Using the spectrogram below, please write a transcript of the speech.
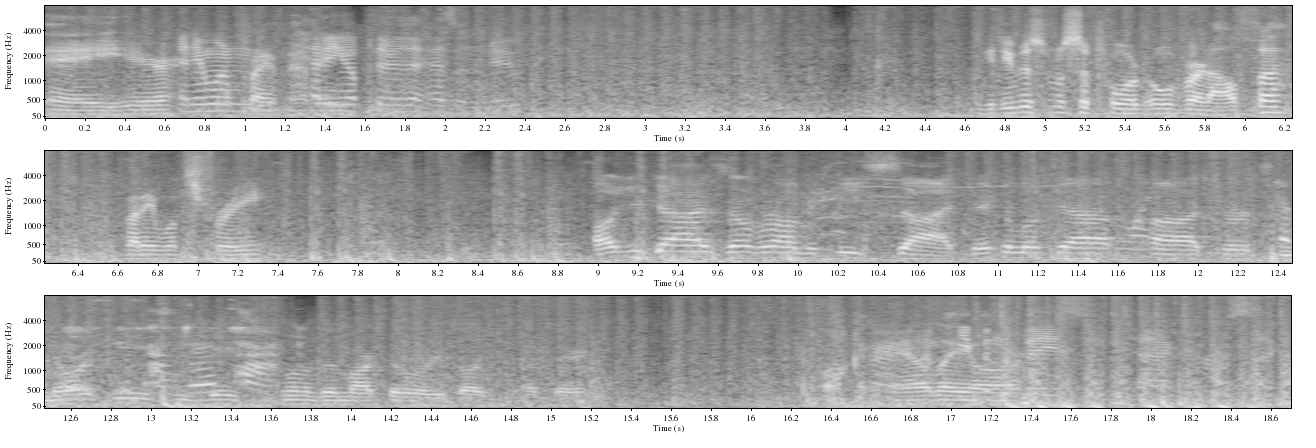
A here? Anyone Not very many. heading up there that has a nuke? You could do some support over at Alpha if anyone's free. All you guys over on the east side, take a look out uh, towards the The base is northeast in under case attack. one of them artillery bugs up there. Fucking Alright, hell, they keeping the are. base intact for a second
